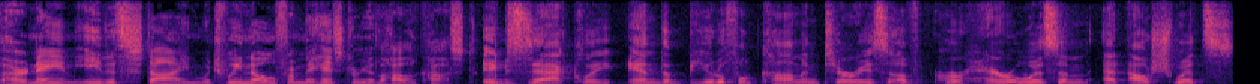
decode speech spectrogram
her name, Edith Stein, which we know from the history of the Holocaust. Exactly. And the beautiful commentaries of her heroism at Auschwitz,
